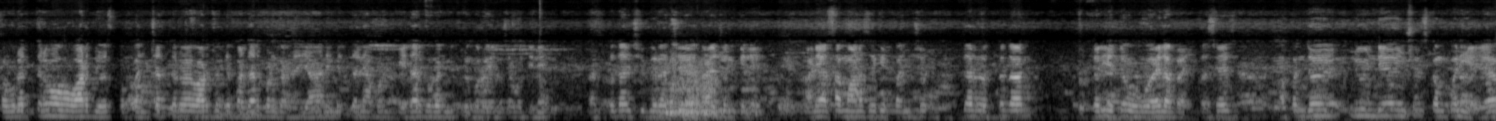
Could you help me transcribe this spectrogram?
चौऱ्याहत्तरवा वाढदिवस व पंच्याहत्तरव्या वाढदिवस ते पदार्पण करणे. या निमित्ताने आपण केदार भगत मित्रकरो यांच्या वतीने रक्तदान शिबिराचे आयोजन केले. आणि असा माणूस आहे की पंच्याहत्तर रक्तदान तरी येथे व्हायला पाहिजे. तसेच आपण जो न्यू इंडिया इन्शुरन्स कंपनी आहे या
